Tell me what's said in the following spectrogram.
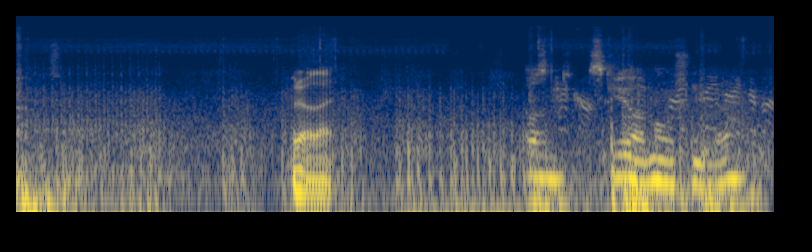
Ja. Prøv der. Og så skru av motion blur.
